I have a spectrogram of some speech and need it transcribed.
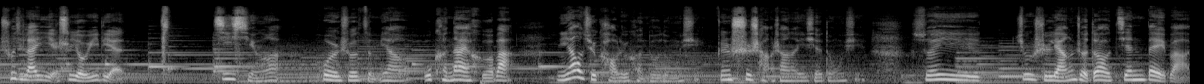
说起来也是有一点畸形啊，或者说怎么样，无可奈何吧。你要去考虑很多东西，跟市场上的一些东西，所以就是两者都要兼备吧。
